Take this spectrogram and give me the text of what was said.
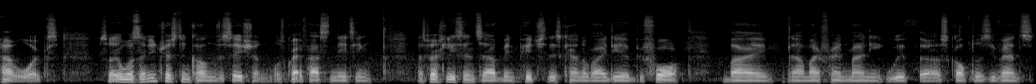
how it works. So it was an interesting conversation. It was quite fascinating, especially since I've been pitched this kind of idea before by uh, my friend Manny with uh, Sculptors Events.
